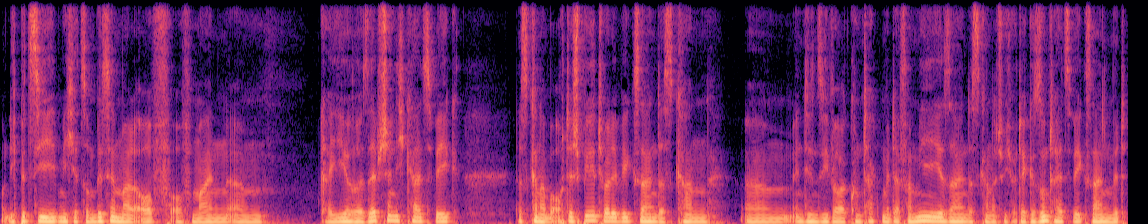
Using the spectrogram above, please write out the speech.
und ich beziehe mich jetzt so ein bisschen mal auf, auf meinen ähm, Karriere-Selbstständigkeitsweg, das kann aber auch der spirituelle Weg sein, das kann ähm, intensiver Kontakt mit der Familie sein, das kann natürlich auch der Gesundheitsweg sein, mit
